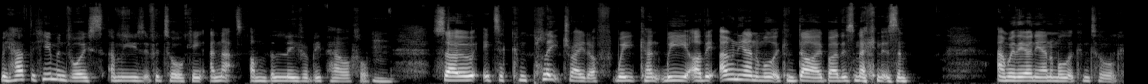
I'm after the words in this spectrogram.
we have the human voice and we use it for talking and that's unbelievably powerful. Mm. So it's a complete trade-off. We can, we are the only animal that can die by this mechanism. And we're the only animal that can talk.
